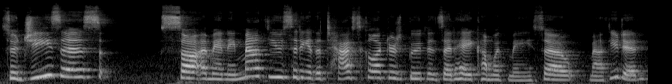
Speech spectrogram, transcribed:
So Jesus saw a man named Matthew sitting at the tax collector's booth and said, Hey, come with me. So Matthew did.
